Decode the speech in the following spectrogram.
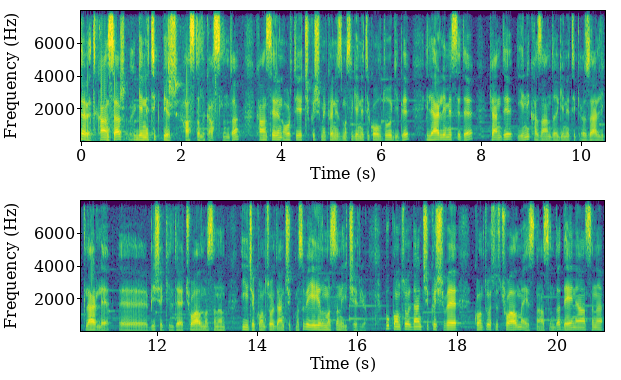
Evet, kanser genetik bir hastalık aslında. Kanserin ortaya çıkış mekanizması genetik olduğu gibi ilerlemesi de kendi yeni kazandığı genetik özelliklerle e, bir şekilde çoğalmasının iyice kontrolden çıkması ve yayılmasını içeriyor. Bu kontrolden çıkış ve kontrolsüz çoğalma esnasında DNA'sını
